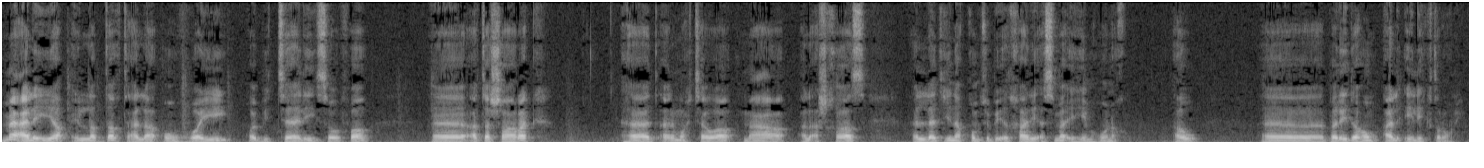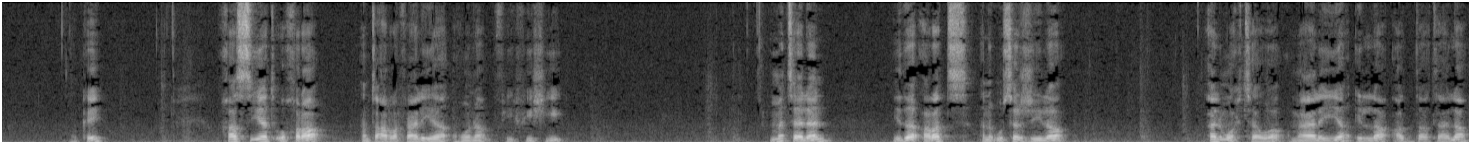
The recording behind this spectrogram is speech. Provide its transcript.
ما علي إلا الضغط على انفوي وبالتالي سوف آه، أتشارك هذا المحتوى مع الأشخاص الذين قمت بإدخال أسمائهم هنا أو آه، بريدهم الإلكتروني. أوكي؟ خاصيات أخرى نتعرف عليها هنا في فيشي مثلا إذا أردت أن أسجل المحتوى ما علي إلا الضغط على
